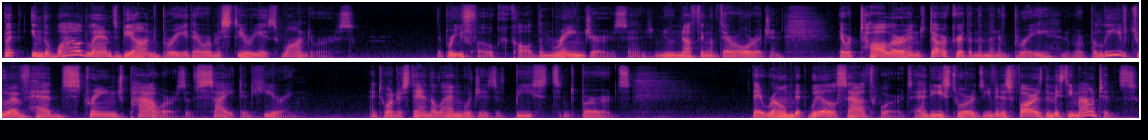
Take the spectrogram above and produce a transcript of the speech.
but in the wild lands beyond Bree there were mysterious wanderers. The Bree folk called them rangers and knew nothing of their origin. They were taller and darker than the men of Bree, and were believed to have had strange powers of sight and hearing, and to understand the languages of beasts and birds. They roamed at will southwards and eastwards, even as far as the Misty Mountains,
